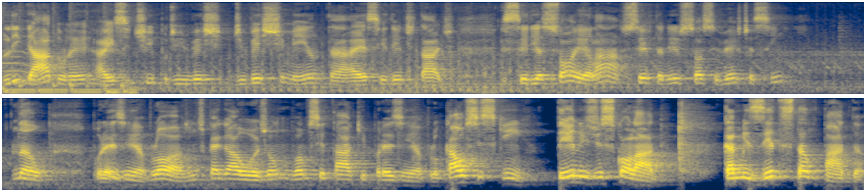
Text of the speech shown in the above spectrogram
ligado né, a esse tipo de, investi de vestimenta, a essa identidade. Que seria só ela, ah, o sertanejo só se veste assim? Não. Por exemplo, ó, a gente pegar hoje, vamos, vamos citar aqui, por exemplo, calça skin, tênis descolado, camiseta estampada,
